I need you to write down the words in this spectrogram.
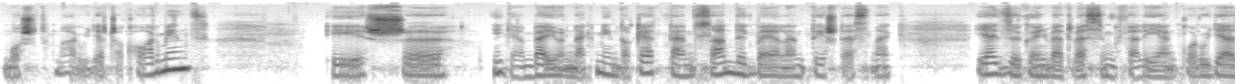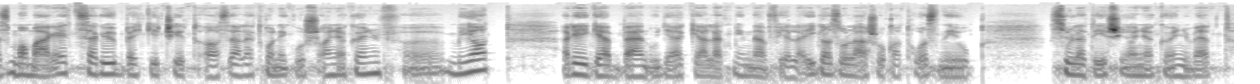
most már ugye csak 30, és igen, bejönnek mind a ketten, szándékbejelentést tesznek, jegyzőkönyvet veszünk fel ilyenkor. Ugye ez ma már egyszerűbb egy kicsit az elektronikus anyakönyv miatt. Régebben ugye kellett mindenféle igazolásokat hozniuk, születési anyakönyvet,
